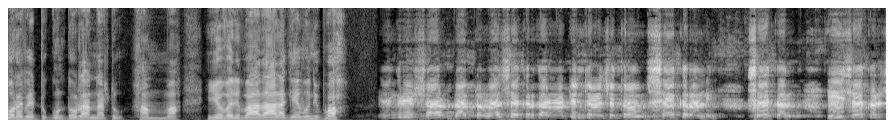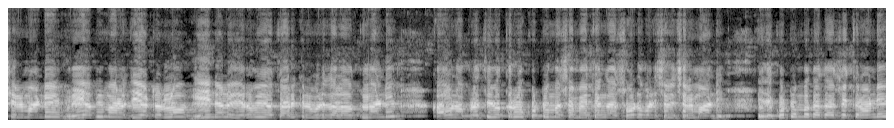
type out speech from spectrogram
మొరబెట్టుకుంటారు అన్నట్టు. అమ్మ ఎవరి బాధాలకేముంది పో. యంగ్ డాక్టర్ రాజశేఖర్ గారు నటించిన చిత్రం శేఖర్ అండి. శేఖర్ ఈ శేఖర్ సినిమా అండి మీ అభిమాన థియేటర్లో ఈ నెల ఇరవయో తారీఖున విడుదలవుతుందండి. కావున ప్రతి ఒక్కరూ కుటుంబ సమేతంగా చూడవలసిన సినిమా అండి. ఇది కుటుంబ కథా చిత్రం అండి.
